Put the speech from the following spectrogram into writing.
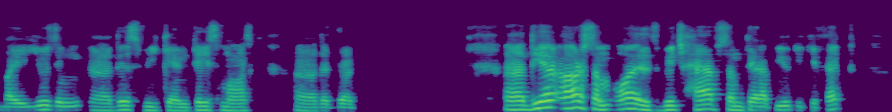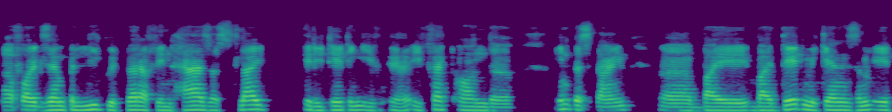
by using uh, this we can taste mask uh, the drug. Uh, there are some oils which have some therapeutic effect. Uh, for example, liquid paraffin has a slight irritating e uh, effect on the intestine. Uh, by, by that mechanism, it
